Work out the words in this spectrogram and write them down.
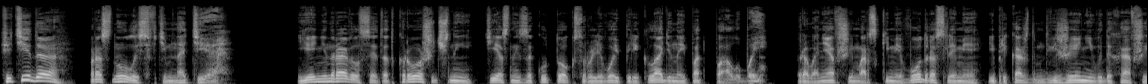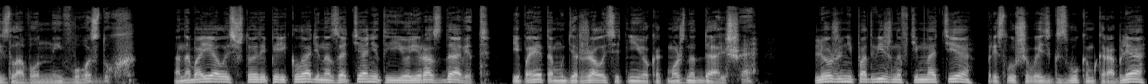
Фетида проснулась в темноте. Ей не нравился этот крошечный, тесный закуток с рулевой перекладиной под палубой. провонявший морскими водорослями и при каждом движении выдыхавший зловонный воздух. Она боялась, что эта перекладина затянет ее и раздавит, и поэтому держалась от нее как можно дальше. Лежа неподвижно в темноте, прислушиваясь к звукам корабля,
